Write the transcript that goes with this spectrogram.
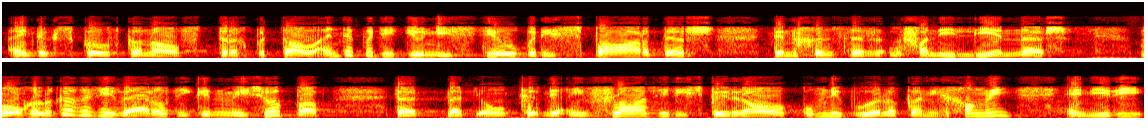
eintlik skuld kan half terugbetaal. Eintlik wat jy doen, jy steel by die spaarders ten gunste van die leners. Maar ongelukkig is die wêreldekonomie so pap dat dat die inflasie die spiraal kom nie behoorlik aan die gang nie en hierdie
